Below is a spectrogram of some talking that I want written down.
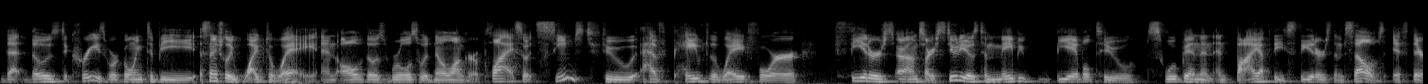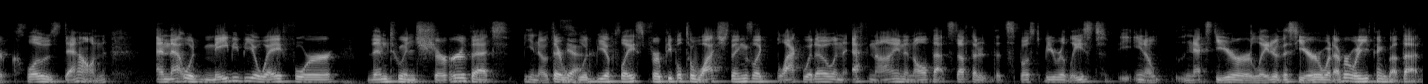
that those decrees were going to be essentially wiped away and all of those rules would no longer apply. So it seems to have paved the way for theaters or, i'm sorry studios to maybe be able to swoop in and, and buy up these theaters themselves if they're closed down and that would maybe be a way for them to ensure that you know there Yeah. would be a place for people to watch things like Black Widow and F9 and all that stuff that are, that's supposed to be released you know next year or later this year or whatever what do you think about that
